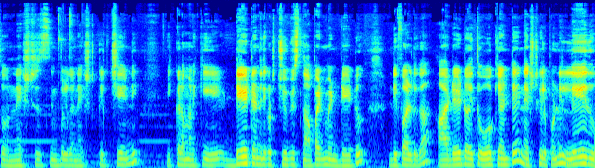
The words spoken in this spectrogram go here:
సో నెక్స్ట్ సింపుల్గా నెక్స్ట్ క్లిక్ చేయండి. ఇక్కడ మనకి డేట్ అనేది ఇక్కడ చూపిస్తుంది అపాయింట్మెంట్ డేటు డిఫాల్ట్గా. ఆ డేట్ అయితే ఓకే అంటే నెక్స్ట్ వెళ్ళిపోండి లేదు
